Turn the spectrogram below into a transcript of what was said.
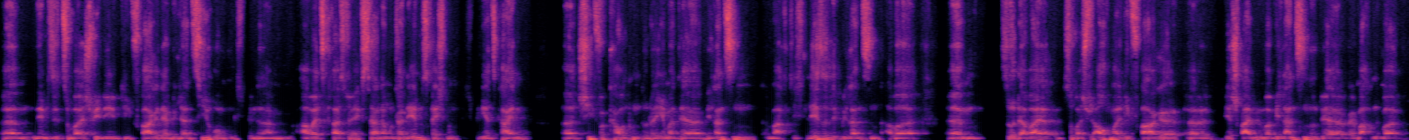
ähm, nehmen Sie zum Beispiel die, die Frage der Bilanzierung. Ich bin in einem Arbeitskreis für externe Unternehmensrechnung. Ich bin jetzt kein äh, Chief Accountant oder jemand, der Bilanzen macht. Ich lese Bilanzen, aber ähm, so, da war zum Beispiel auch mal die Frage, äh, wir schreiben immer Bilanzen und wir, wir machen immer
